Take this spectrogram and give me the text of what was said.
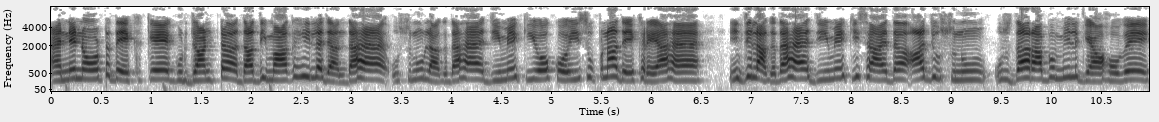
ਐਨੇ ਨੋਟ ਦੇਖ ਕੇ ਗੁਰਜੰਟ ਦਾ ਦਿਮਾਗ ਹਿੱਲ ਜਾਂਦਾ ਹੈ। ਉਸ ਨੂੰ ਲੱਗਦਾ ਹੈ ਜਿਵੇਂ ਕਿ ਉਹ ਕੋਈ ਸੁਪਨਾ ਦੇਖ ਰਿਹਾ ਹੈ। ਇੰਜ ਲੱਗਦਾ ਹੈ ਜਿਵੇਂ ਕਿ ਸ਼ਾਇਦ ਅੱਜ ਉਸ ਨੂੰ ਉਸ ਦਾ ਰੱਬ ਮਿਲ ਗਿਆ ਹੋਵੇ।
